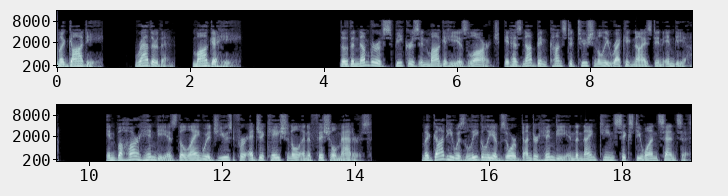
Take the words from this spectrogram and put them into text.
Magadhi rather than Magahi. Though the number of speakers in Magahi is large, it has not been constitutionally recognized in India. In Bihar Hindi is the language used for educational and official matters. Magadhi was legally absorbed under Hindi in the 1961 census.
